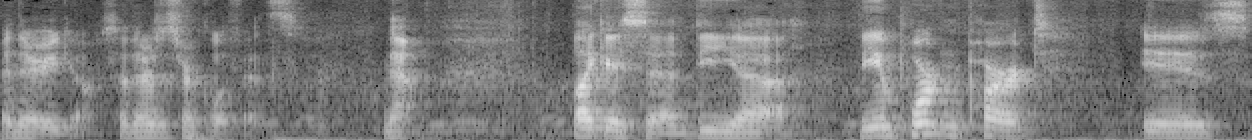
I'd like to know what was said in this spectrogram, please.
And there you go. So there's a circle of fifths. Now, like I said, the uh, the important part is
